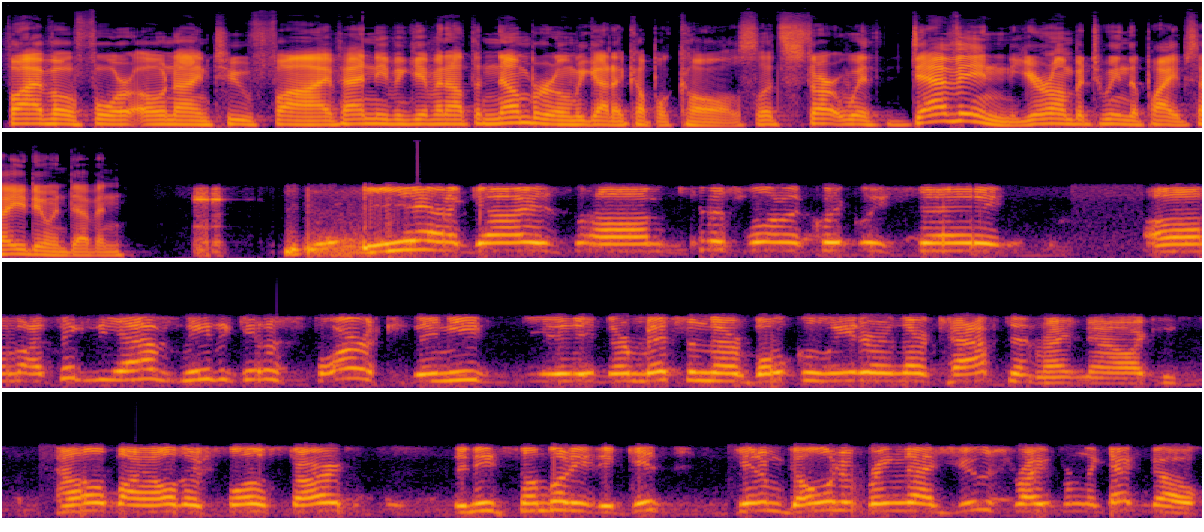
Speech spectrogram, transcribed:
504 0925. Hadn't even given out the number and we got a couple calls. Let's start with Devin. You're on Between the Pipes. How you doing, Devin? Yeah, guys. Um, just want to quickly say, um, I think the Avs need to get a spark. They need. They're missing their vocal leader and their captain right now. I can tell by all their slow starts. They need somebody to get get them going and bring that juice right from the get go.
